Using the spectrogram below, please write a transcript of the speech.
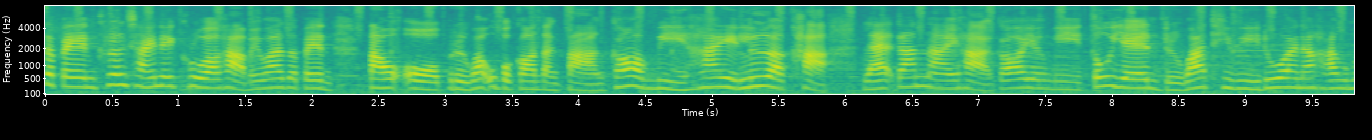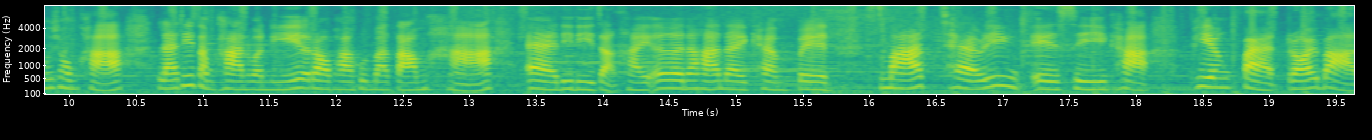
จะเป็นเครื่องใช้ในครัวค่ะ ไม่ว่าจะเป็นเตาอบ หรือว่าอุปกรณ์ต่างๆ ก็มีให้เลือกค่ะ และด้านในค่ะ ก็ยังมีตู้เย็นหรือว่าทีวีด้วยนะคะ คุณผู้ชมคะและที่สำคัญวันนี้เราพาคุณมาตามหาแอร์ดีๆจาก h i เออร์นะคะในแคมเปญ Smart Sharing AC ค่ะ เพียง 800 บาท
